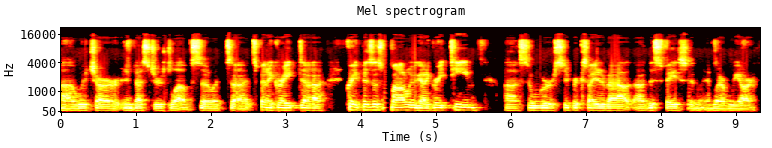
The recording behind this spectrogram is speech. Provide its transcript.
uh, which our investors love. So it's uh, it's been a great uh, great business model. We've got a great team, uh, so we're super excited about this space and, and where we are.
